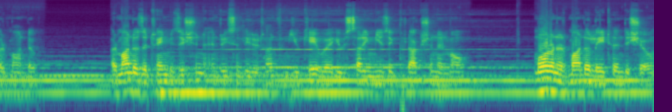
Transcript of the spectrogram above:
Armando. Armando is a trained musician and recently returned from UK where he was studying music production and more. More on Armando later in the show.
